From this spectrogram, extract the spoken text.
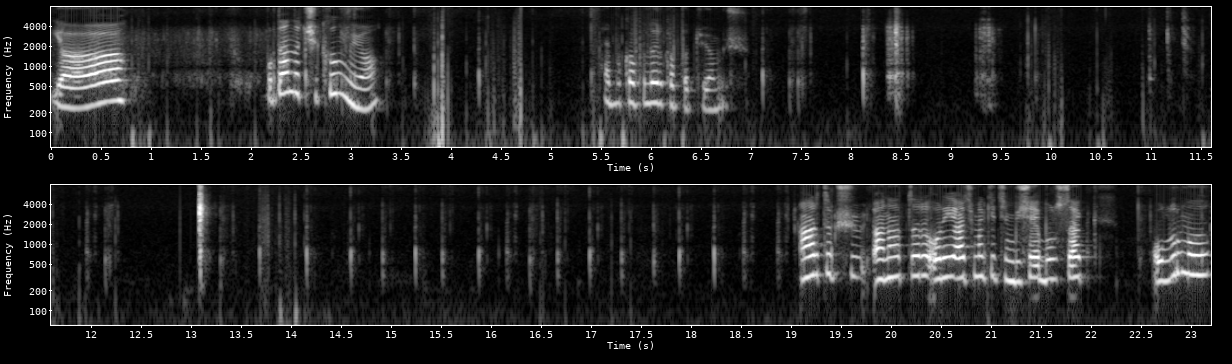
Ya. Buradan da çıkılmıyor. Ha bu kapıları kapatıyormuş. Artık şu anahtarı orayı açmak için bir şey bulsak olur mu?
